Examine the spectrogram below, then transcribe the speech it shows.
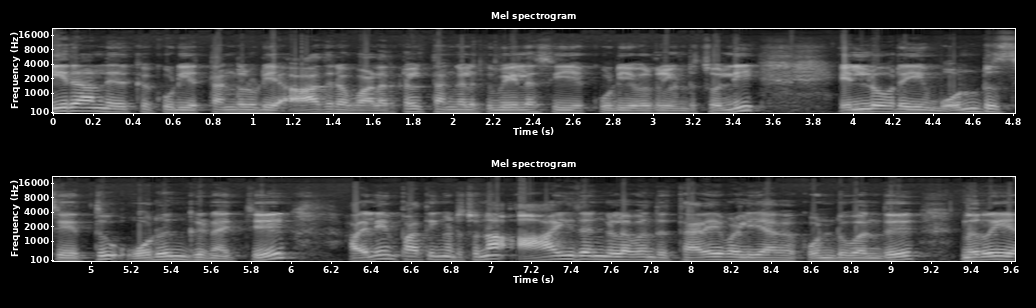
ஈரானில் இருக்கக்கூடிய தங்களுடைய ஆதரவாளர்கள் தங்களுக்கு வேலை செய்யக்கூடியவர்கள் என்று சொல்லி எல்லோரையும் ஒன்று சேர்த்து ஒருங்கிணைச்சு அதுலேயும் பார்த்தீங்கன்னு சொன்னால் ஆயுதங்களை வந்து தரை வழியாக கொண்டு வந்து நிறைய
